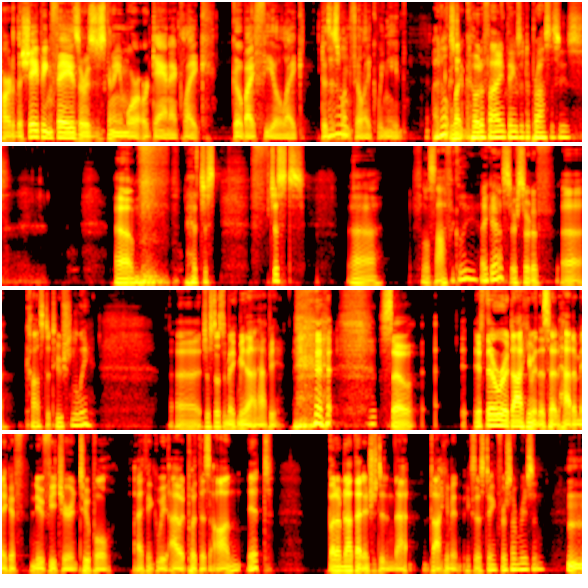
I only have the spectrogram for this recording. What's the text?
part of the shaping phase, or is this going to be more organic, like go by feel? Like does this one feel like we need? I don't like codifying things into processes. Um, just just uh, philosophically, I guess, or sort of uh, constitutionally, uh, it just doesn't make me that happy. so, if there were a document that said how to make a f- new feature in Tuple, I think we I would put this on it. But I'm not that interested in that document existing for some reason. Hmm.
